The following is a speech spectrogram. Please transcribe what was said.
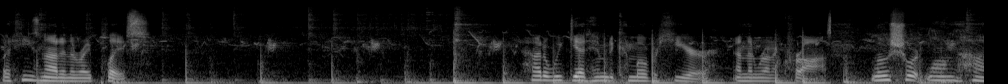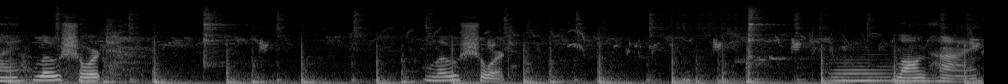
But he's not in the right place. How do we get him to come over here and then run across? Low, short, long, high. Low, short. Low, short. Long, high.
